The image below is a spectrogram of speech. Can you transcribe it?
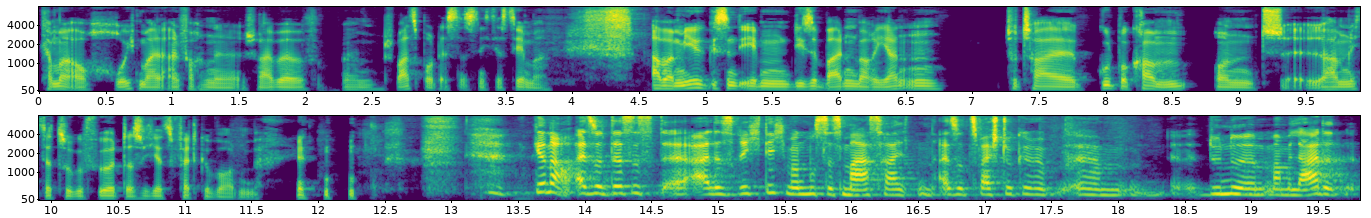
kann man auch ruhig mal einfach eine Scheibe ähm, Schwarzbrot essen. Das ist nicht das Thema. Aber mir sind eben diese beiden Varianten total gut bekommen und äh, haben nicht dazu geführt, dass ich jetzt fett geworden bin. genau, also das ist äh, alles richtig. Man muss das Maß halten. Also zwei Stücke ähm, dünne Marmelade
